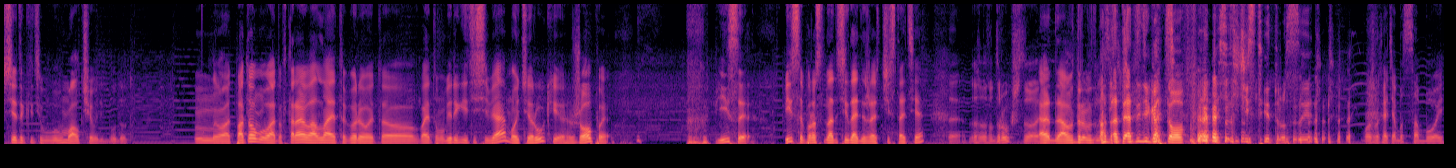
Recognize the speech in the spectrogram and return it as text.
Все такие, типа, умалчивать будут. Ну, вот. Потом, ладно, вторая волна, это, говорю, это... Поэтому берегите себя, мойте руки, жопы, писы. Писы просто надо всегда держать в чистоте. Да, Вдруг что? А, да, вдруг... А, Носите- а ты, а ты не готов. Носите чистые трусы. Можно хотя бы с собой,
